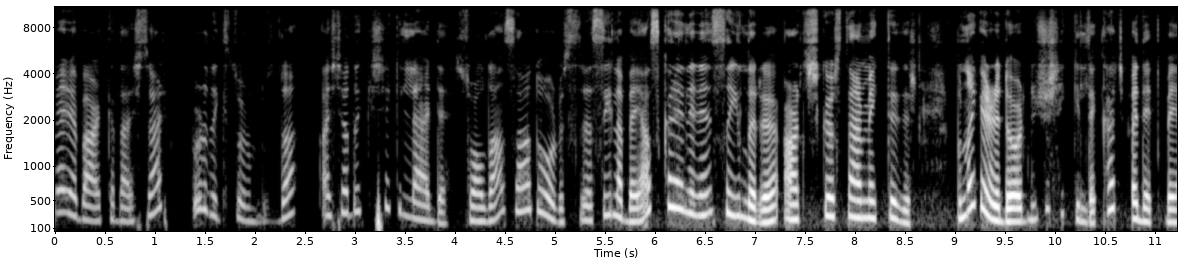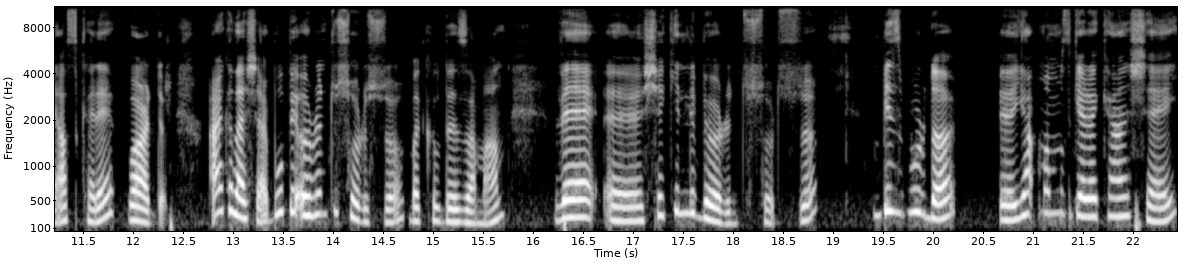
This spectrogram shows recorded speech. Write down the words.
Merhaba arkadaşlar. Buradaki sorumuzda aşağıdaki şekillerde soldan sağa doğru sırasıyla beyaz karelerin sayıları artış göstermektedir. Buna göre dördüncü şekilde kaç adet beyaz kare vardır? Arkadaşlar bu bir örüntü sorusu bakıldığı zaman ve e, şekilli bir örüntü sorusu. Biz burada e, yapmamız gereken şey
